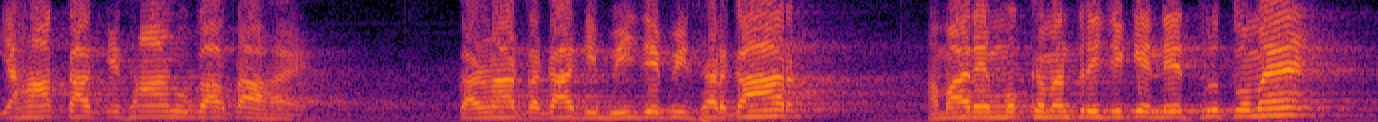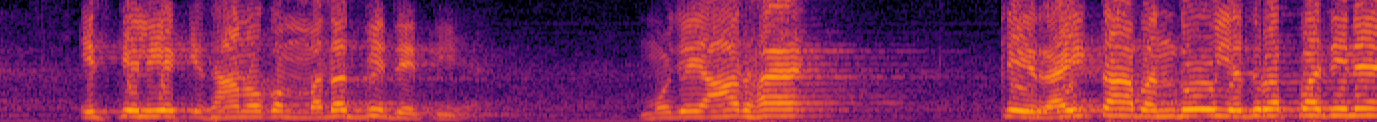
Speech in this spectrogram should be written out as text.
यहाँ का किसान उगाता है। कर्नाटका की बीजेपी सरकार हमारे मुख्यमंत्री जी के नेतृत्व में इसके लिए किसानों को मदद भी देती है। मुझे याद है कि रईता बंधु येदुरप्पा जी ने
